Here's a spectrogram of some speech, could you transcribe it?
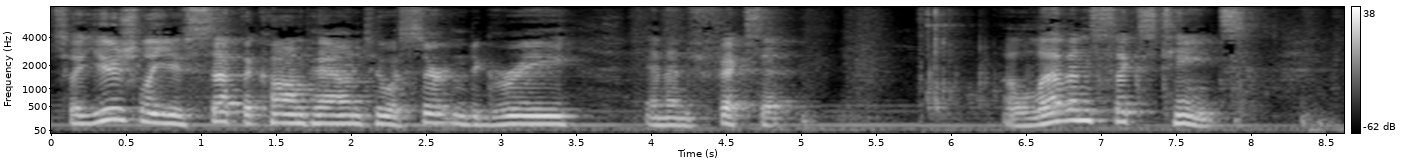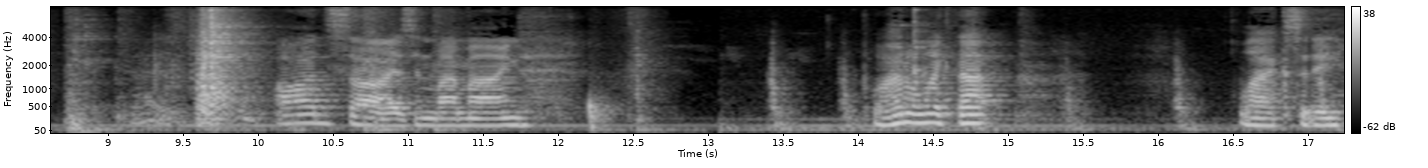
So usually you set the compound to a certain degree and then fix it. 11 sixteenths. That is an odd size in my mind. Well, I don't like that laxity.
